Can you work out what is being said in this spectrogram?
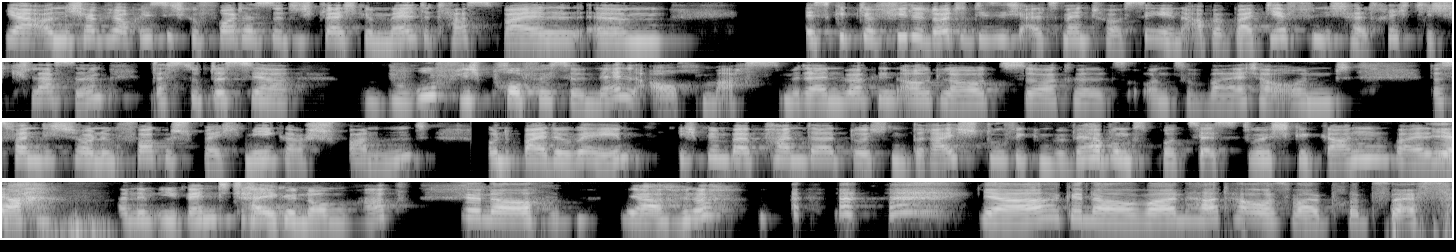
Ja, und ich habe mich auch riesig gefreut, dass du dich gleich gemeldet hast, weil ähm, es gibt ja viele Leute, die sich als Mentor sehen, aber bei dir finde ich halt richtig klasse, dass du das ja beruflich professionell auch machst mit deinen Working Out Loud Circles und so weiter. Und das fand ich schon im Vorgespräch mega spannend. Und by the way, ich bin bei Panda durch einen dreistufigen Bewerbungsprozess durchgegangen, weil ja. ich an einem Event teilgenommen habe. Genau. Ja, ne? Ja, genau, war ein harter Auswahlprozess.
